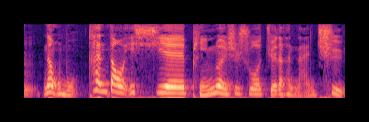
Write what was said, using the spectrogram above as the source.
嗯，那我看到一些评论是说觉得很难去。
